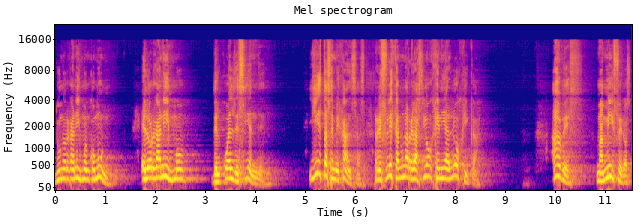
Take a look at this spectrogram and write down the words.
de un organismo en común, el organismo del cual descienden. Y estas semejanzas reflejan una relación genealógica. Aves, mamíferos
